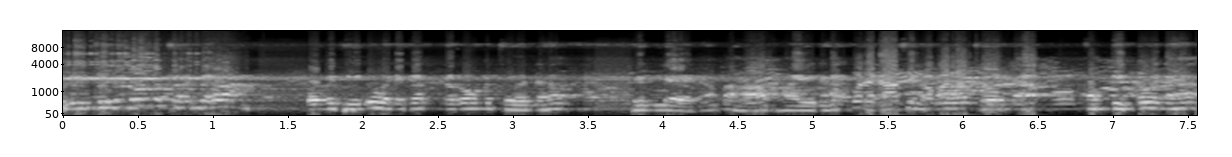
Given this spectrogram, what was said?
หรือจะร้องมาเชิญนะฮะบนเวทีด้วยนะครับนักร้องมาเชิญนะฮะเพลงแหล่นะมหาภัยนะฮะขอบคุณนะครับที่เข้ามารับชมนะครับผมทำติดด้วยนะฮะ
